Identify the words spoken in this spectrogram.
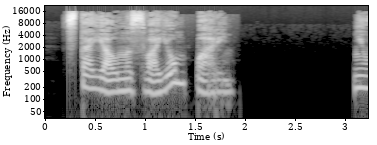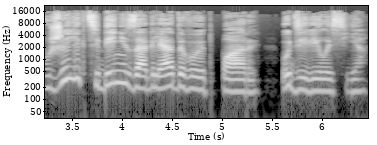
— стоял на своем парень. «Неужели к тебе не заглядывают пары?» удивилась я.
